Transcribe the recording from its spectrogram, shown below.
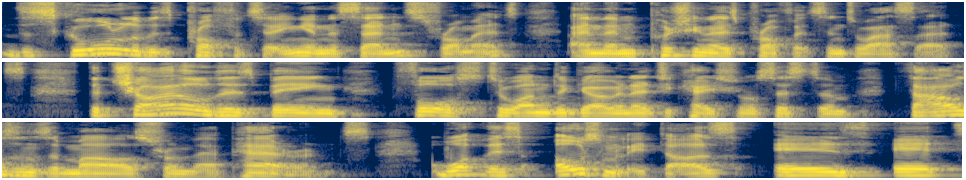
the school is profiting, in a sense, from it, and then pushing those profits into assets. The child is being forced to undergo an educational system thousands of miles from their parents. What this ultimately does is it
